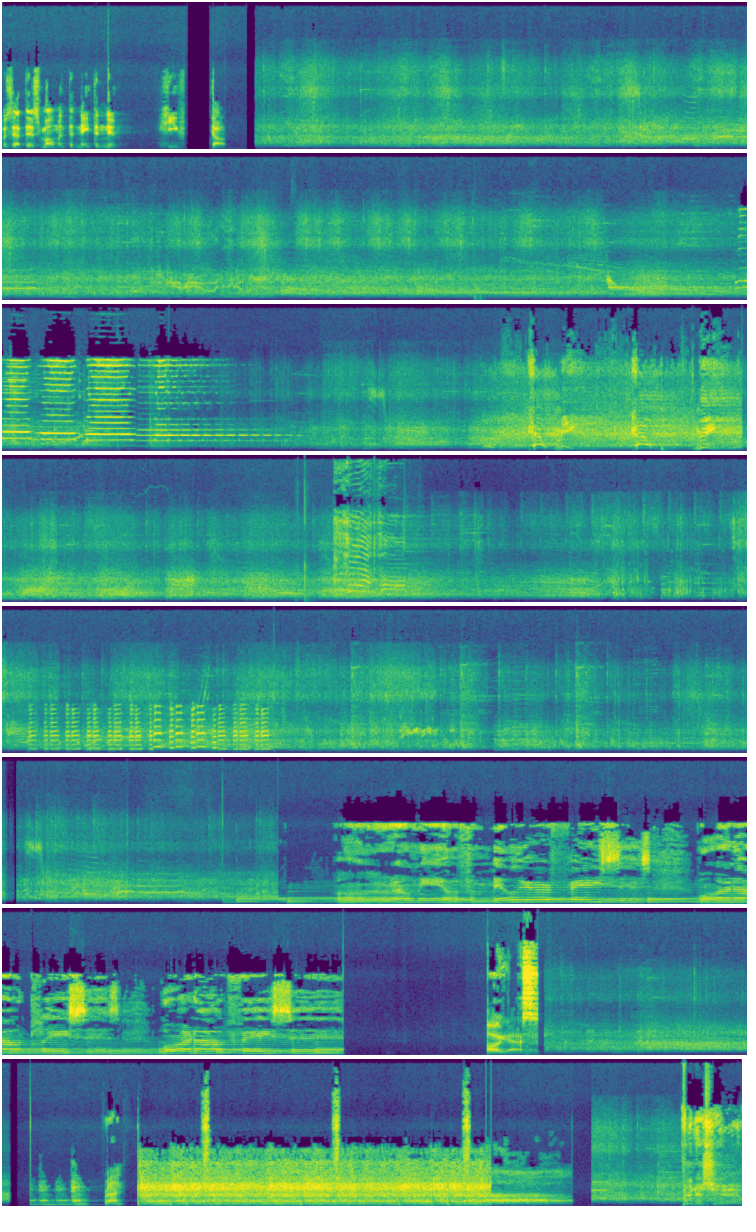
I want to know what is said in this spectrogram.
It was at this moment that Nathan knew. He f***ed up. Help me! Help me! All around me are familiar faces, worn out places, worn out faces. Oh, yes. Run. Finish him.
